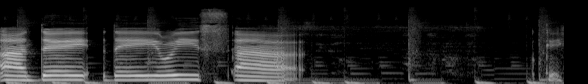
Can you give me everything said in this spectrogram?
uh, they there is uh, okay.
